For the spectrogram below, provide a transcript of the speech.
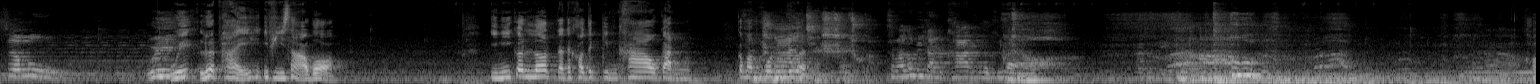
เสื้อหมู อุ๊ย เลือดไผ่อีผีสาวบ่อีนี้ก็เลิศแต่ถ้าเขาจะกินข้าวกัน ก็มาพ่นเลือด 钱是谁出的？ สำหรับต้องมีการฆ่ากันเกิดขึ้นแล้ว ขอ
